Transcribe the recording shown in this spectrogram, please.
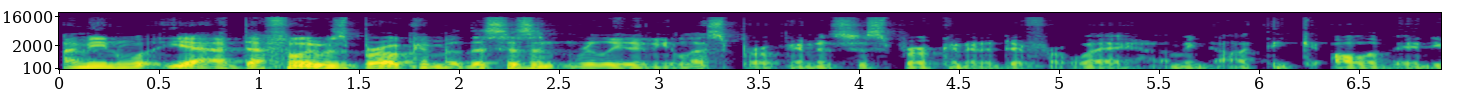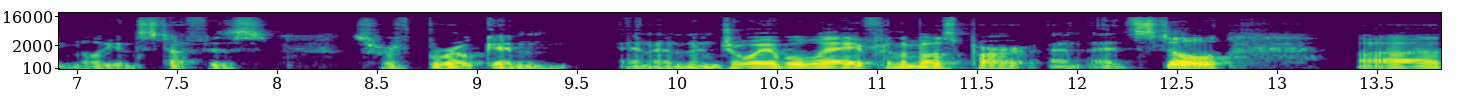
i mean yeah definitely was broken but this isn't really any less broken. It's just broken in a different way. I mean i think all of andy milligan stuff is sort of broken in an enjoyable way for the most part and it's still uh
